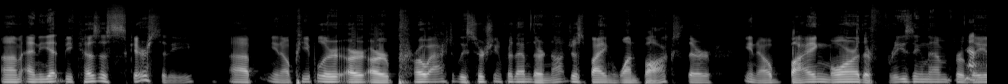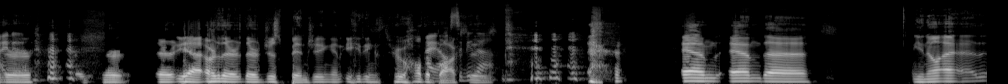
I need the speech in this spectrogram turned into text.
um, and yet because of scarcity. Uh, you know, people are, are are proactively searching for them. They're not just buying one box. They're you know buying more. They're freezing them for later. They're they're yeah, or they're they're just binging and eating through all the I also do that. boxes. And and uh, you know, I, I,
